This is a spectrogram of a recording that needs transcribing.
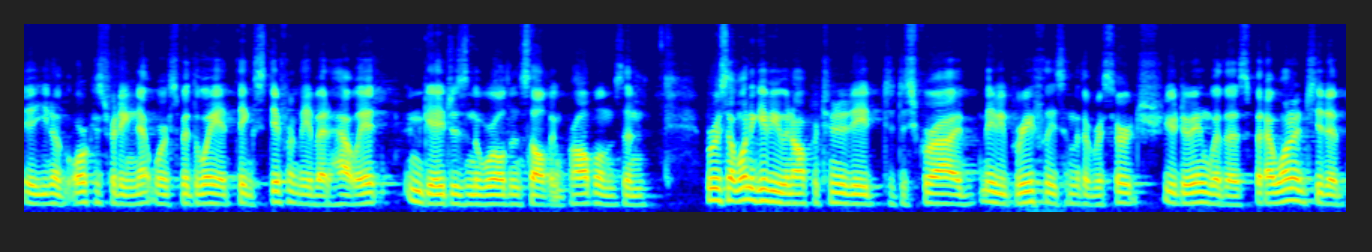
you know orchestrating networks, but the way it thinks differently about how it engages in the world and solving problems. And Bruce, I want to give you an opportunity to describe, maybe briefly, some of the research you're doing with us. But I wanted you to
